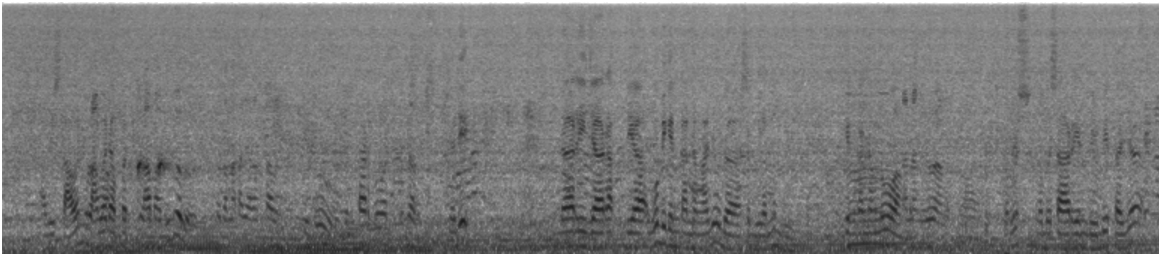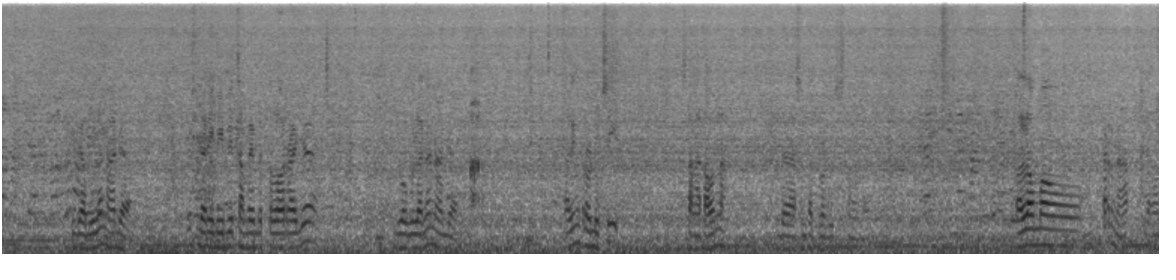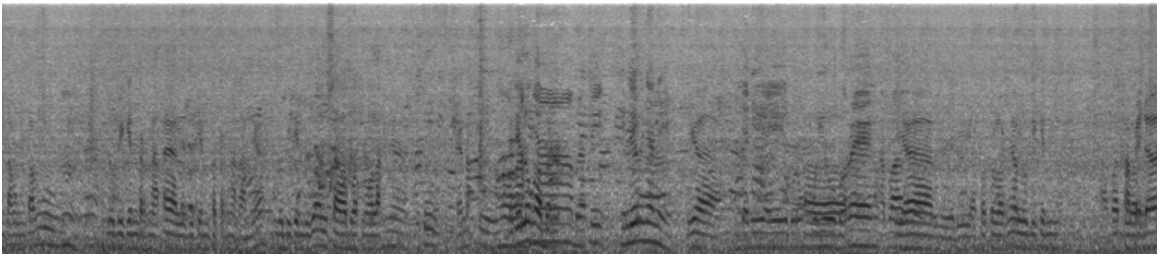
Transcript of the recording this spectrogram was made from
Habis setahun itu lama. gua dapet lama juga loh peternakan jalan tahun itu bentar bon bener jadi dari jarak dia gua bikin kandang aja udah sebulan lebih. Bikin kandang doang. Kandang doang. Nah, terus ngebesarin bibit aja tiga bulan ada. Terus dari bibit sampai betelor aja dua bulanan ada. Paling produksi setengah tahun lah. Udah sempat produksi setengah tahun. Kalau mau ternak jangan tanggung tanggung hmm. lu bikin ternak eh lu bikin peternakannya lu bikin juga usaha buat ngolahnya. Itu enak tuh. Jadi lu nggak ber Ngolahnya berarti hilirnya nih? Iya. Jadi burung Eh, puyuh goreng apa iya gitu. jadi apa telurnya lu bikin apa telur? Papeda.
